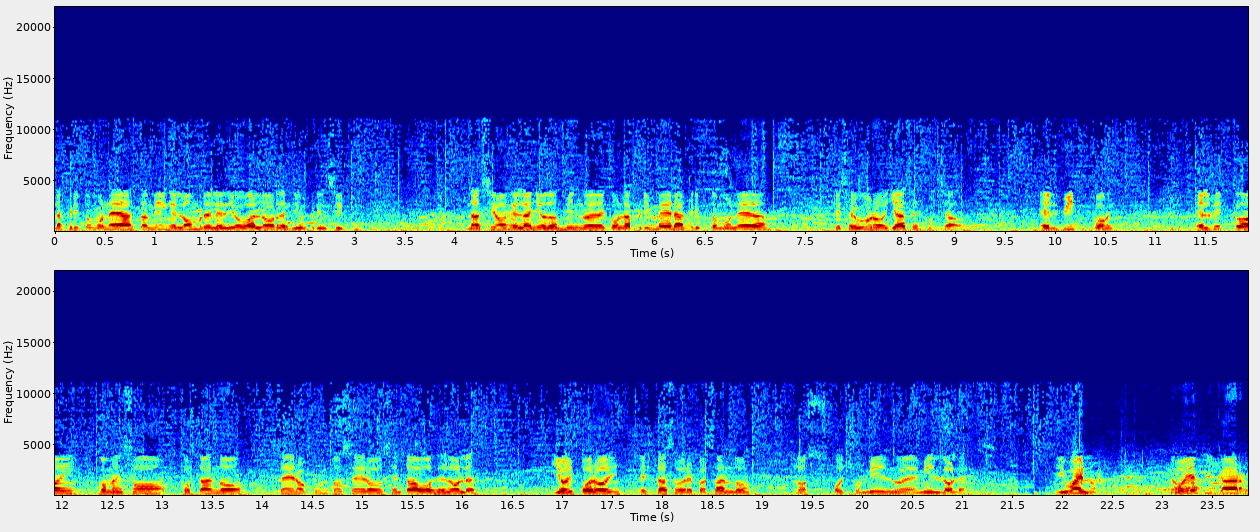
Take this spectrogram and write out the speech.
Las criptomonedas también el hombre le dio valor desde un principio nació en el año 2009 con la primera criptomoneda que seguro ya has escuchado, el Bitcoin. El Bitcoin comenzó costando 0.0 centavos de dólar y hoy por hoy está sobrepasando los 8.000, 9.000 dólares. Y bueno, te voy a explicar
